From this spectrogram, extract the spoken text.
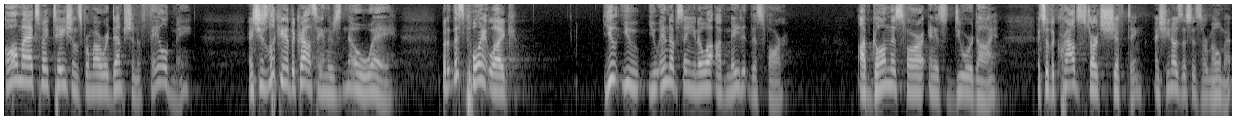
All my expectations for my redemption have failed me. And she's looking at the crowd saying, There's no way. But at this point, like, you, you, you end up saying, You know what? I've made it this far. I've gone this far, and it's do or die. And so the crowd starts shifting, and she knows this is her moment.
